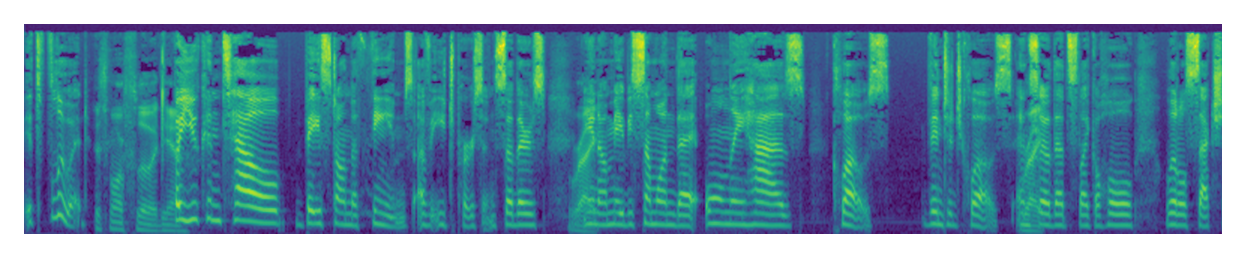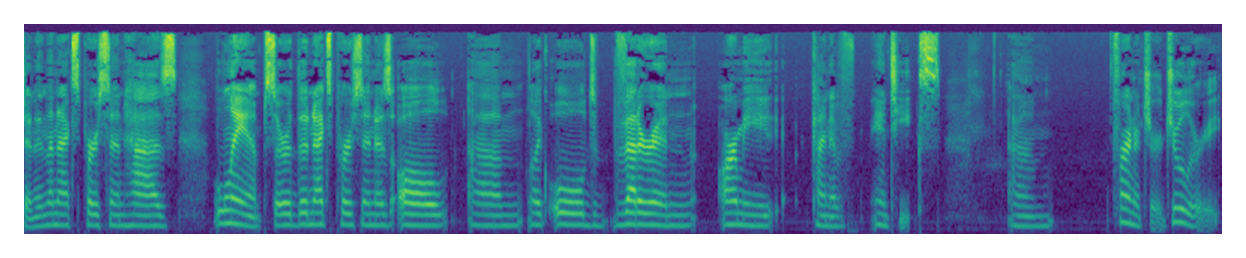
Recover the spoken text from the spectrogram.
it's fluid. It's more fluid, yeah. But you can tell based on the themes of each person. So there's, you know, maybe someone that only has clothes, vintage clothes. And so that's like a whole little section. And the next person has lamps, or the next person is all um, like old veteran army kind of antiques, um, furniture, jewelry.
